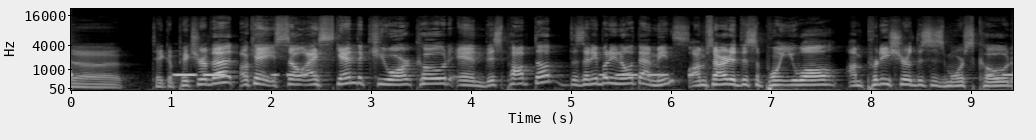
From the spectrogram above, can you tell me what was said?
to take a picture of that? Okay, so I scanned the QR code and this popped up. Does anybody know what that means? I'm sorry to disappoint you all. I'm pretty sure this is Morse code,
